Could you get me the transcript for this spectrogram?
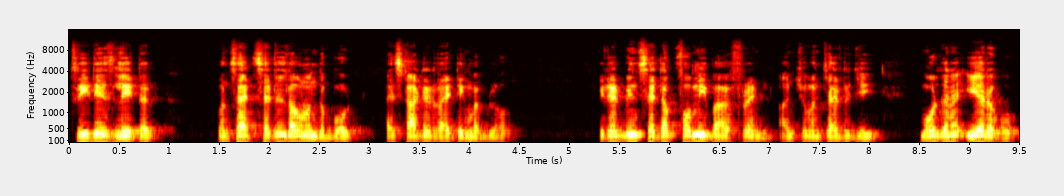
Three days later, once I had settled down on the boat, I started writing my blog. It had been set up for me by my friend Anshuman Chatterjee more than a year ago,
